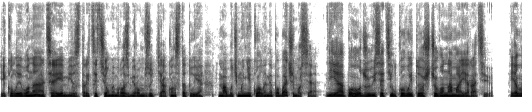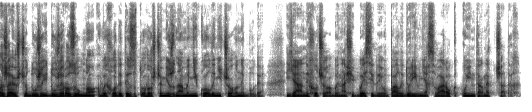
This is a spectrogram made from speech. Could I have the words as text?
І коли вона, ця Еммі з 37 розміром взуття, констатує, мабуть, ми ніколи не побачимося, я погоджуюся цілковито, що вона має рацію. Я вважаю, що дуже і дуже розумно виходити з того, що між нами ніколи нічого не буде. Я не хочу, аби наші бесіди впали до рівня сварок у інтернет-чатах.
